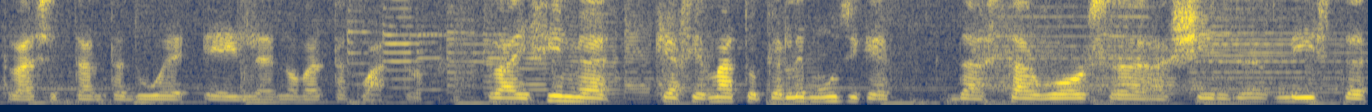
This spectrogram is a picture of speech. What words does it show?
tra il 72 e il 94. Tra i film che ha firmato per le musiche da Star Wars a Schindler List,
